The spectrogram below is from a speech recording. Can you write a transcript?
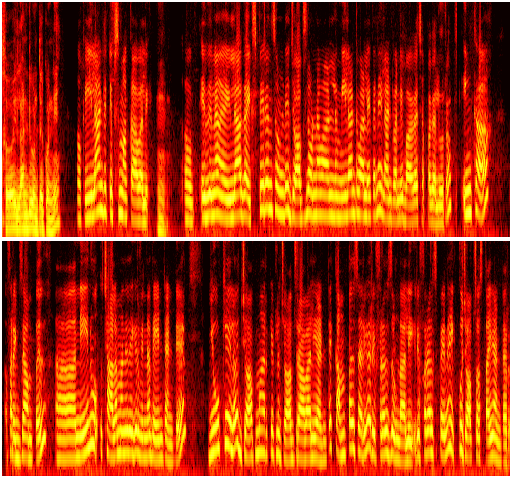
సో ఇలాంటివి ఉంటాయి కొన్ని. ఓకే ఇలాంటి టిప్స్ మాకు కావాలి. ఓకే. ఏదైనా ఇలాగ ఎక్స్పీరియన్స్ ఉండి జాబ్స్లో ఉన్న వాళ్ళు మీలాంటి వాళ్ళైతేనే ఇలాంటివన్నీ బాగా చెప్పగలరు. ఇంకా ఫర్ ఎగ్జాంపుల్ నేను చాలా మంది దగ్గర విన్నది ఏంటంటే యూకేలో జాబ్ మార్కెట్లో జాబ్స్ రావాలి అంటే కంపల్సరీగా రిఫరల్స్ ఉండాలి. రిఫరల్స్ పైన ఎక్కువ జాబ్స్ వస్తాయి అంటారు.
